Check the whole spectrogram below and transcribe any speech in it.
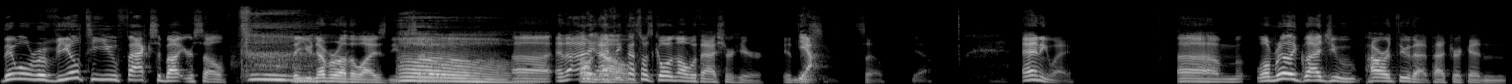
they will reveal to you facts about yourself that you never otherwise knew. So, Oh. uh, and I, Oh, I think that's what's going on with Asher here. In this Yeah. So yeah. Anyway, um, well, I'm really glad you powered through that, Patrick, and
